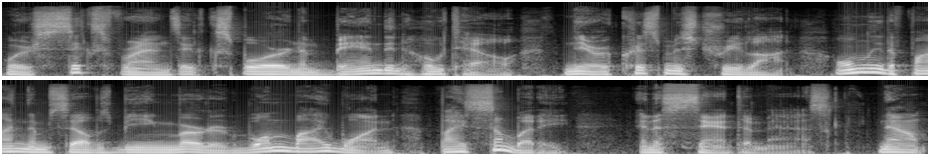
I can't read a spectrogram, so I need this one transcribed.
where six friends explore an abandoned hotel near a Christmas tree lot, only to find themselves being murdered one by one by somebody in a Santa mask. Now,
